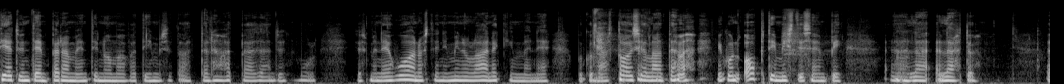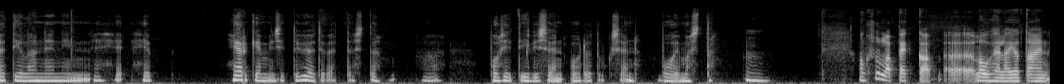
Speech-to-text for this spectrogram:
tietyn temperamentin omaavat ihmiset ajattelevat pääsääntöisesti, että mulla, jos menee huonosti, niin minulla ainakin menee. Mutta kun taas toisilla on tämä niin kuin optimistisempi lä- lähtötilanne, niin he, he herkemmin sitten hyötyvät tästä positiivisen odotuksen voimasta. Mm. Onko sulla Pekka Louhella jotain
